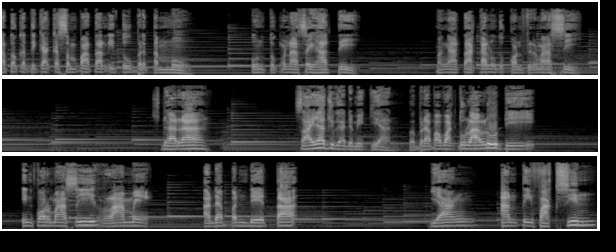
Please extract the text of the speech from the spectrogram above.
atau ketika kesempatan itu bertemu untuk menasehati, mengatakan untuk konfirmasi, Saudara, saya juga demikian. Beberapa waktu lalu di informasi rame ada pendeta yang anti vaksin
